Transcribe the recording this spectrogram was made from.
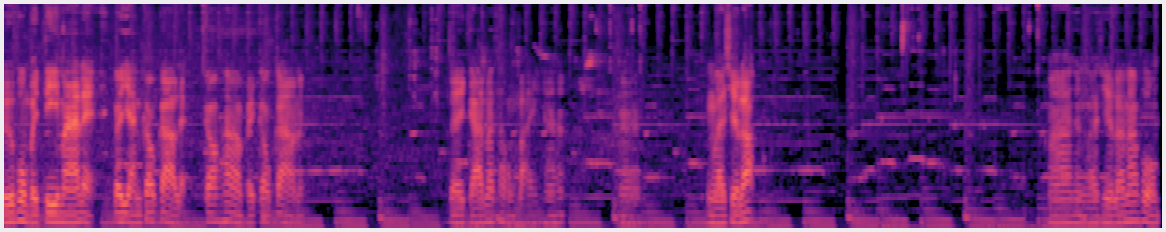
คือผมไปตีมาแหละ ก็ยัน99แหละ95ไป99เนี่ยได้การ์ดมาสองใบนะฮะอ่าถึงลาเชลละมาถึงลาเชลแล้วนะผม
